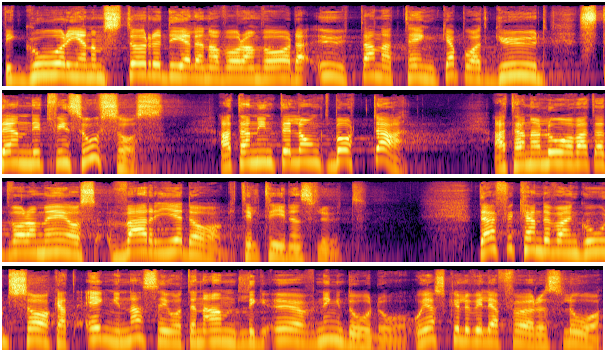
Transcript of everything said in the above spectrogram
Vi går genom större delen av vår vardag utan att tänka på att Gud ständigt finns hos oss. Att han inte är långt borta. Att han har lovat att vara med oss varje dag till tidens slut. Därför kan det vara en god sak att ägna sig åt en andlig övning då och då. Och jag skulle vilja föreslå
